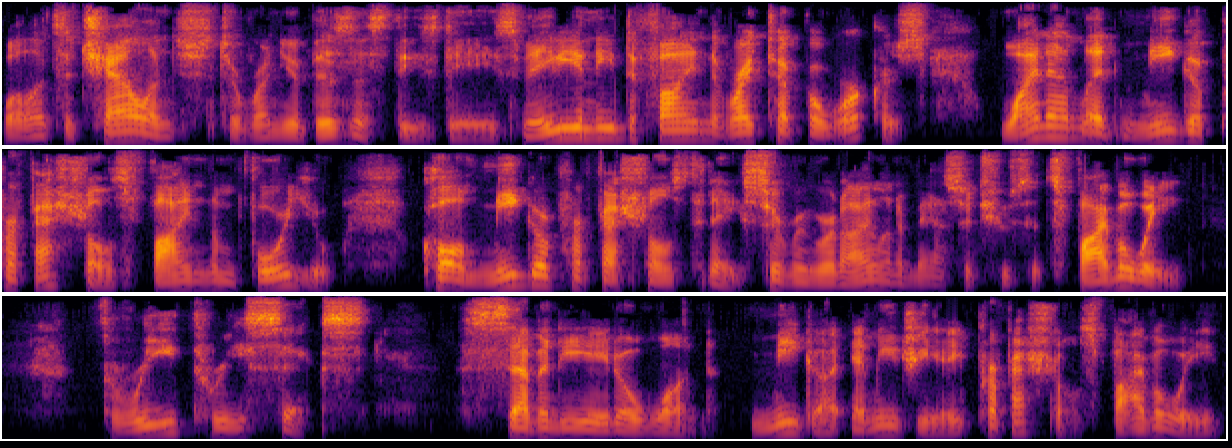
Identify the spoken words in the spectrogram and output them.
Well, it's a challenge to run your business these days. Maybe you need to find the right type of workers. Why not let MEGA professionals find them for you? Call MEGA professionals today, serving Rhode Island and Massachusetts, 508 336 7801. MEGA, M E G A professionals, 508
